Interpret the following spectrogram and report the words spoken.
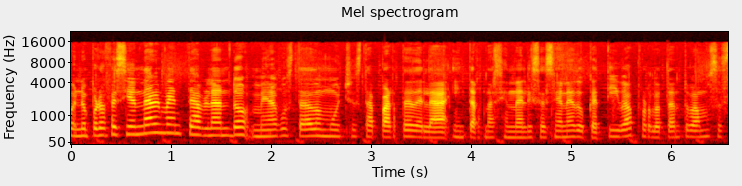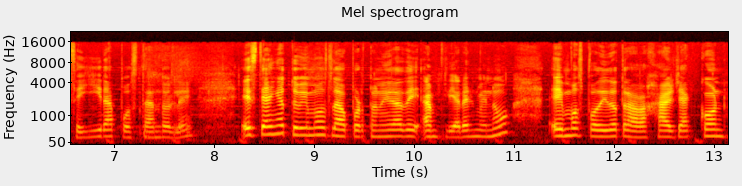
Bueno, profesionalmente hablando, me ha gustado mucho esta parte de la internacionalización educativa, por lo tanto vamos a seguir apostándole. Este año tuvimos la oportunidad de ampliar el menú. Hemos podido trabajar ya con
